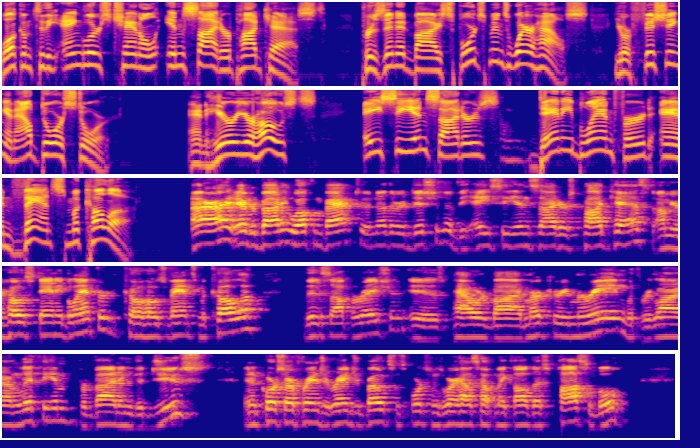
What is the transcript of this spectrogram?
Welcome to the Anglers Channel Insider Podcast, presented by Sportsman's Warehouse, your fishing and outdoor store. And here are your hosts, AC Insiders, Danny Blandford and Vance McCullough. All right, everybody, welcome back to another edition of the AC Insiders Podcast. I'm your host, Danny Blandford, co host Vance McCullough. This operation is powered by Mercury Marine with Relion Lithium, providing the juice. And of course, our friends at Ranger Boats and Sportsman's Warehouse help make all this possible.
